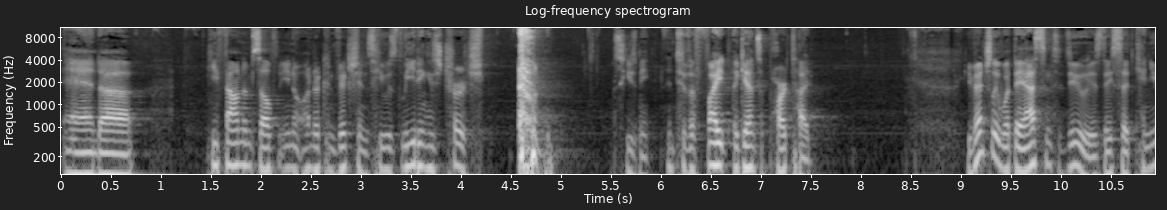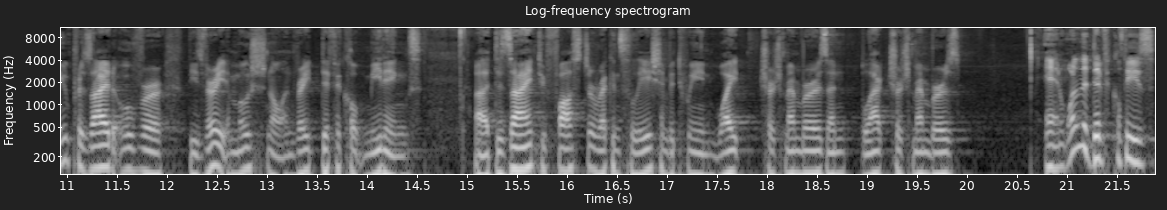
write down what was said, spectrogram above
and uh, he found himself, you know, under convictions. He was leading his church, excuse me, into the fight against apartheid. Eventually, what they asked him to do is they said, Can you preside over these very emotional and very difficult meetings uh, designed to foster reconciliation between white church members and black church members? And one of the difficulties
